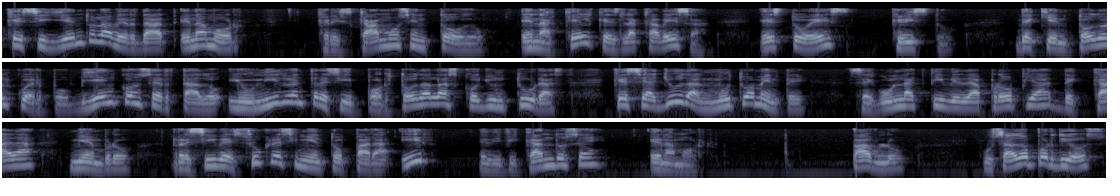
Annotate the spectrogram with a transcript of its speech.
que siguiendo la verdad en amor, crezcamos en todo en aquel que es la cabeza, esto es Cristo, de quien todo el cuerpo, bien concertado y unido entre sí por todas las coyunturas que se ayudan mutuamente, según la actividad propia de cada miembro, recibe su crecimiento para ir edificándose en amor. Pablo, usado por Dios,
